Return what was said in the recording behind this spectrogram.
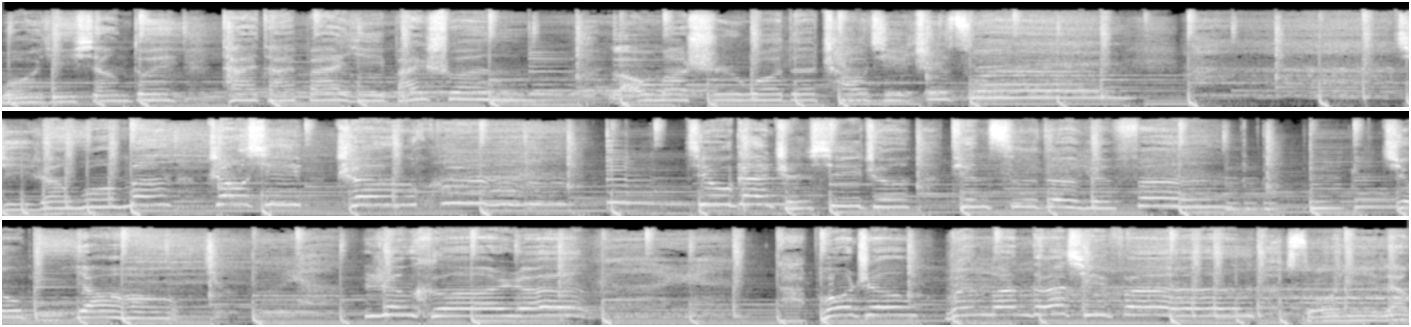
我一向对太太百依百顺，老妈是我的超级至尊。既然我们朝夕晨昏，就该珍惜这天赐的缘分，就不要任何人打破这温暖的气氛。所以两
